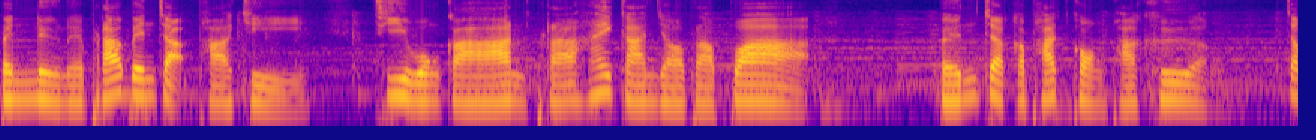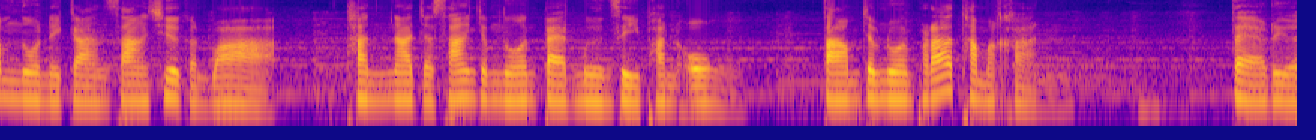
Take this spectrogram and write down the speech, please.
เป็นหนึ่งในพระเบญจภาคี ที่วงการพระให้การยอมรับว่า เป็นจักรพรรดิของพระเครื่องจำนวนในการสร้างเชื่อกันว่า ท่านน่าจะสร้างจำนวน 84,000 องค์ ตามจำนวนพระธรรมขันธ์แต่เหลือ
